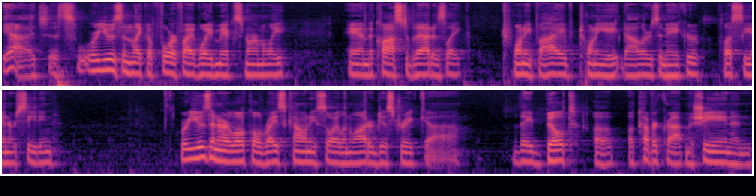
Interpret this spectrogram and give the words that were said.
yeah, it's it's we're using like a four or five way mix normally, and the cost of that is like 25 28 dollars an acre plus the interseeding. We're using our local Rice County Soil and Water District. Uh, they built a, a cover crop machine and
